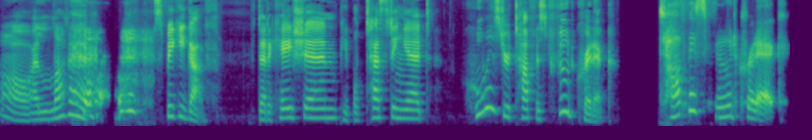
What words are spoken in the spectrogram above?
Oh, I love it. Speaking of dedication, people testing it, who is your toughest food critic? Toughest food critic?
